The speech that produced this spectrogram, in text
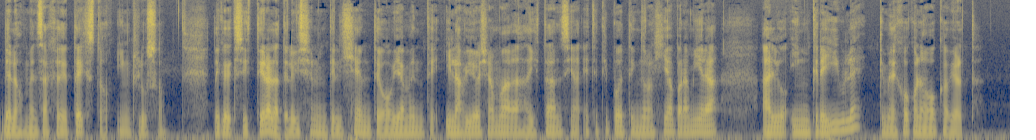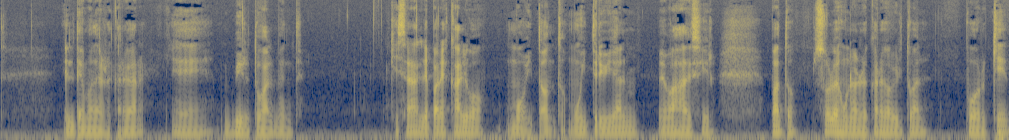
de los mensajes de texto incluso, de que existiera la televisión inteligente obviamente y las videollamadas a distancia, este tipo de tecnología para mí era algo increíble que me dejó con la boca abierta. El tema de recargar eh, virtualmente. Quizás le parezca algo muy tonto, muy trivial, me vas a decir, Pato, solo es una recarga virtual. ¿Por qué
